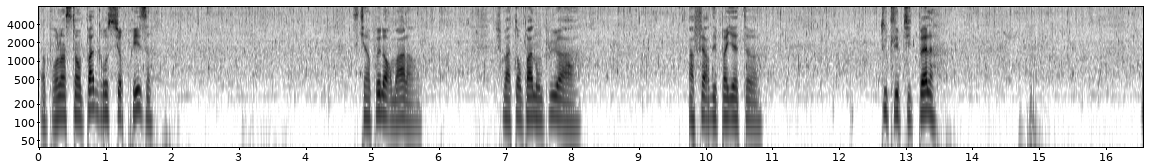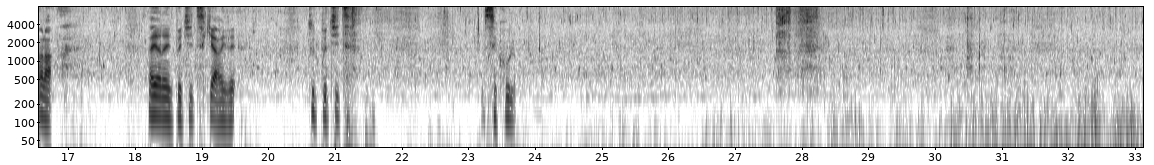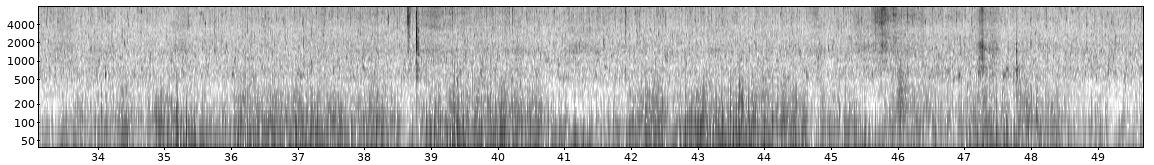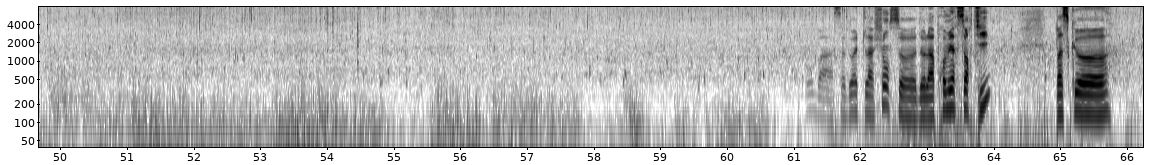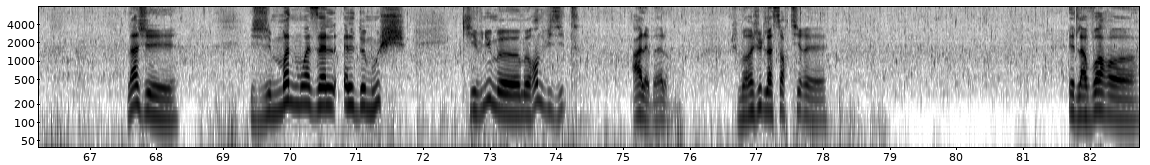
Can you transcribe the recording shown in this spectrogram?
Bah, pour l'instant, pas de grosse surprise. Ce qui est un peu normal. Hein. Je m'attends pas non plus à, à faire des paillettes euh, toutes les petites pelles. Voilà. Là, il y en a une petite qui est arrivée. Toute petite. C'est cool. Bah, ça doit être la chance euh, de la première sortie. Parce que là j'ai j'ai mademoiselle L de Mouche qui est venue me, rendre visite. Ah elle est belle. Je me réjouis de la sortir et, et de la voir euh,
